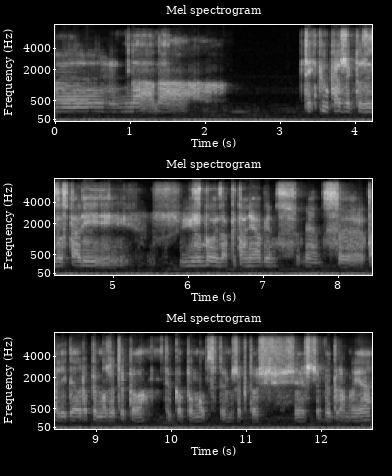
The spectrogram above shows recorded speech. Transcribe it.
y, na, na tych piłkarzy, którzy zostali już były zapytania, więc, więc y, ta Liga Europy może tylko, tylko pomóc w tym, że ktoś się jeszcze wypromuje.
